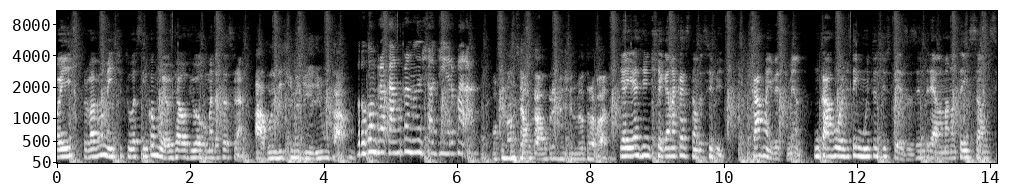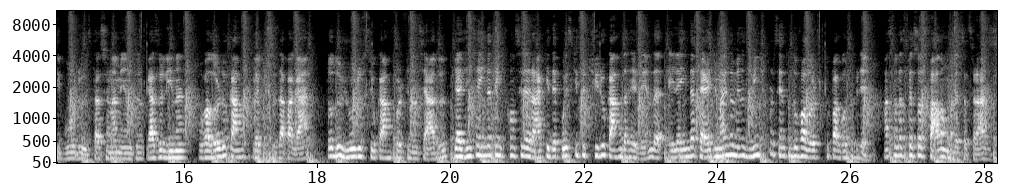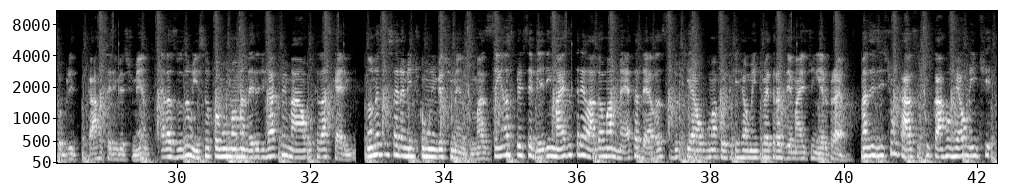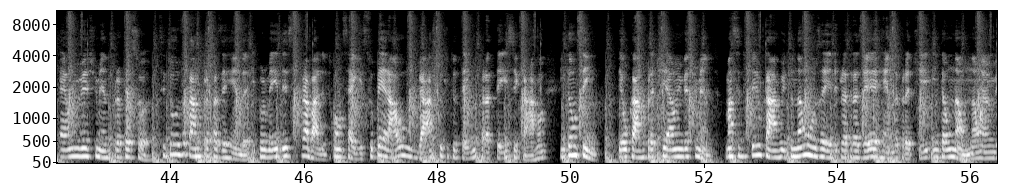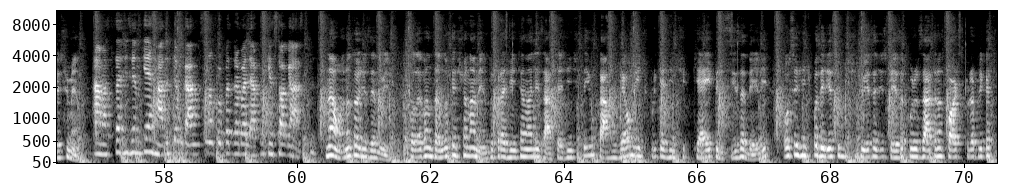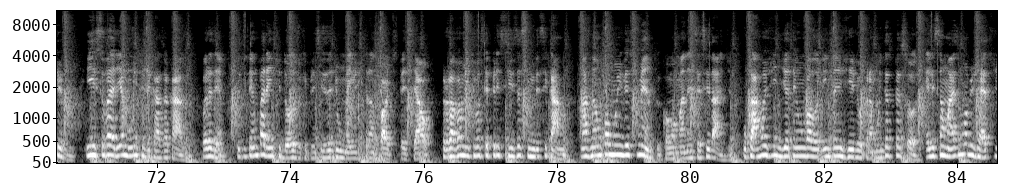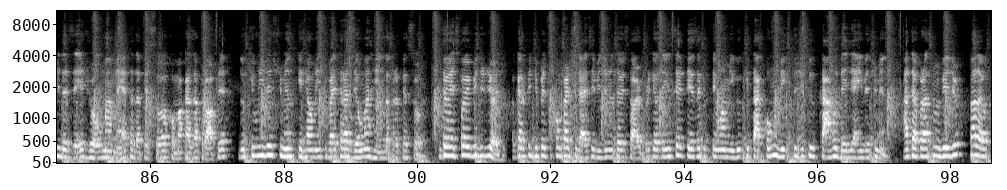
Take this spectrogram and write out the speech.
Oi, provavelmente tu, assim como eu, já ouviu alguma dessas frases. Ah, vou investir meu dinheiro em um carro. Vou comprar carro pra não deixar o dinheiro parado. Vou financiar um carro pra investir no meu trabalho. E aí a gente chega na questão desse vídeo. Carro é investimento? Um carro hoje tem muitas despesas, entre elas manutenção, seguro, estacionamento, gasolina, o valor do carro que tu vai precisar pagar, todo o juros se o carro for financiado. E a gente ainda tem que considerar que depois que tu tira o carro da revenda, ele ainda perde mais ou menos 20% do valor que tu pagou sobre ele. Mas quando as pessoas falam uma dessas frases sobre carro ser investimento, elas usam isso como uma maneira de reafirmar algo que elas querem. Não necessariamente como um investimento, mas sem elas perceberem mais atrelado a uma meta delas do que a alguma coisa que realmente vai trazer mais dinheiro para elas. Mas existe um caso que o carro realmente é um investimento para a pessoa. Se tu usa o carro para fazer renda e por meio desse trabalho tu consegue superar o gasto que tu tem para ter esse carro, então sim, ter o carro para ti é um investimento. Mas se tu tem o carro e tu não usa ele para trazer renda para ti, então não, não é um investimento. Ah, mas tu tá dizendo que é errado ter o carro se não for pra trabalhar porque só gasta. Não, eu não tô dizendo isso. Tô levantando o questionamento pra gente analisar se a gente tem o carro realmente porque a gente quer e precisa dele, ou se a gente poderia substituir essa despesa por usar transportes por aplicativo. E isso varia muito de caso a caso. Por exemplo, se tu tem um parente idoso que precisa de um meio de transporte especial, provavelmente você precisa sim desse carro, mas não como um investimento, como uma necessidade. O carro hoje em dia tem um valor intangível para muitas pessoas. Eles são mais um objeto de desejo ou uma meta da pessoa, como a casa própria, do que um investimento que realmente vai trazer uma renda para a pessoa. Então esse foi o vídeo de hoje. Eu quero pedir para tu compartilhar esse vídeo no teu story, porque eu tenho certeza que tem um amigo que tá convicto de que o carro dele é investimento. Até o próximo vídeo, valeu!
